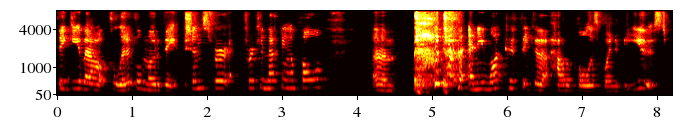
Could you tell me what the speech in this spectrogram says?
thinking about political motivations for, for conducting a poll. Um, and you want to think about how the poll is going to be used.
